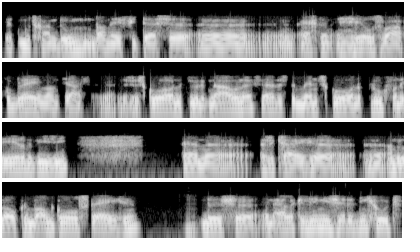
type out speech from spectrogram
het moet gaan doen, dan heeft Vitesse uh, echt een heel zwaar probleem. Want ja, ze, scoren natuurlijk nauwelijks. Hè, dus de minst scorende ploeg van de eredivisie. En, uh, en ze krijgen uh, aan de lopende band goals tegen. Hm. Dus in elke linie zit het niet goed.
